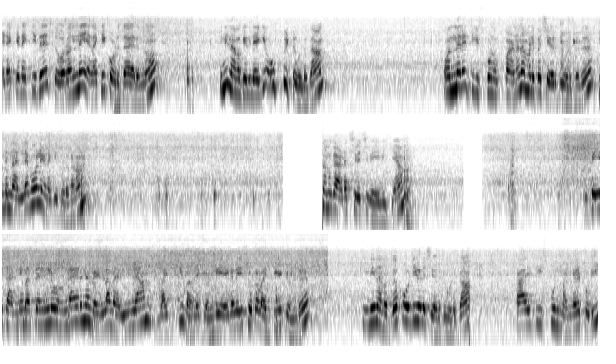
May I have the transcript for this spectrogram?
ഇടയ്ക്കിടയ്ക്ക് ഇത് തുറന്ന് ഇളക്കി കൊടുത്തായിരുന്നു. ഇനി നമുക്കിതിലേക്ക് ഉപ്പിട്ട് കൊടുക്കാം. ഒന്നര ടീസ്പൂൺ ഉപ്പാണ് നമ്മളിപ്പോൾ ചേർത്ത് കൊടുത്തത്. ഇത് നല്ലപോലെ ഇളക്കി കൊടുക്കണം. നമുക്ക് അടച്ചു വെച്ച് വേവിക്കാം. ഇപ്പൊ ഈ തണ്ണിമത്തനിൽ ഉണ്ടായിരുന്ന വെള്ളമെല്ലാം വറ്റി വന്നിട്ടുണ്ട്. ഏകദേശമൊക്കെ വറ്റിയിട്ടുണ്ട്. ഇനി നമുക്ക് പൊടികൾ ചേർത്ത് കൊടുക്കാം. കാൽ ടീസ്പൂൺ മഞ്ഞൾപ്പൊടി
